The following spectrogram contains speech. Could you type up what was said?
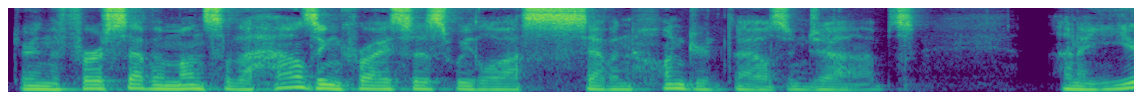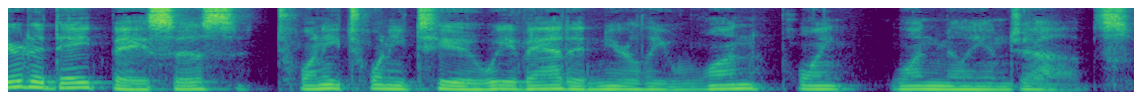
During the first seven months of the housing crisis, we lost 700,000 jobs. On a year to date basis, 2022, we've added nearly 1.1 million jobs.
